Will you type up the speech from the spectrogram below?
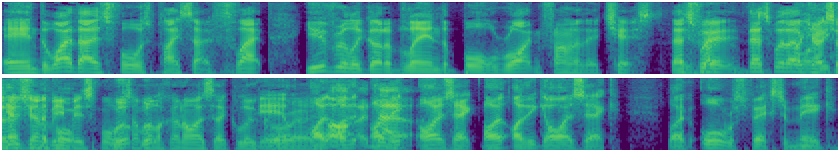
and the way those fours play so flat, you've really got to land the ball right in front of their chest. That's where right. that's where they okay, want to be so who's going to be missed more? Well, someone well, like an Isaac Luke yeah, or a, I, I, oh, I, think Isaac. I, I, think Isaac. Like all respects to Mick,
